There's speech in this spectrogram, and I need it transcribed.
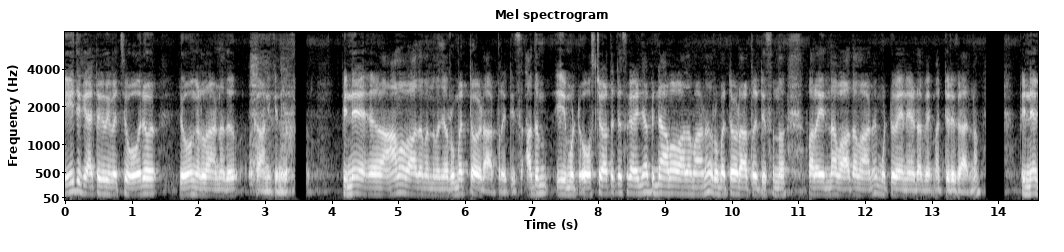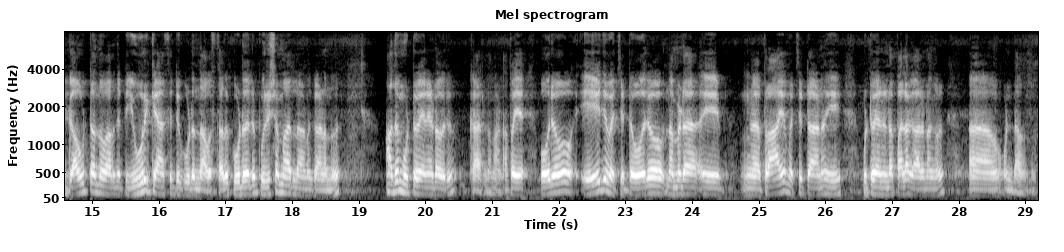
ഏജ് കാറ്റഗറി വെച്ച് ഓരോ രോഗങ്ങളിലാണ് അത് കാണിക്കുന്നത്. പിന്നെ ആമവാദം എന്ന് പറഞ്ഞാൽ റുമറ്റോയിഡ് ആർത്രൈറ്റിസ് അതും ഈ മുട്ട് ഓസ്റ്റോ ആർത്രൈറ്റിസ് കഴിഞ്ഞാൽ പിന്നെ ആമവാദമാണ് റുമറ്റോയിഡ് ആർത്രൈറ്റിസ് എന്ന് പറയുന്ന വാദമാണ് മുട്ടുവേനയുടെ മറ്റൊരു കാരണം. പിന്നെ ഗൗട്ട് എന്ന് പറഞ്ഞിട്ട് യൂറിക് ആസിഡ് കൂടുന്ന അവസ്ഥ. അത് കൂടുതലും പുരുഷന്മാരിലാണ് കാണുന്നത്. അത് മുട്ടുവേനയുടെ ഒരു കാരണമാണ്. അപ്പൊ ഓരോ ഏജ് വെച്ചിട്ട് ഓരോ നമ്മുടെ ഈ പ്രായം വെച്ചിട്ടാണ് ഈ മുട്ടുവേനയുടെ പല കാരണങ്ങൾ ഉണ്ടാകുന്നത്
